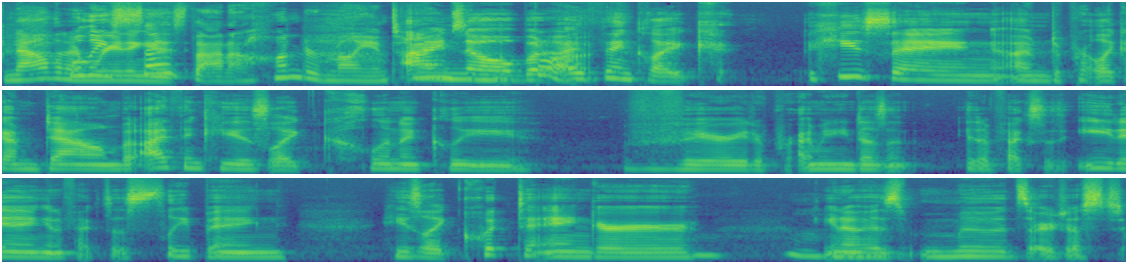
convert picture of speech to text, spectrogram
Now that well, I'm he reading says it, that a hundred million I times. in know, but I think like he's saying I'm depressed, like I'm down, but I think he is like clinically very depressed. I mean, he doesn't. It affects his eating. It affects his sleeping. He's like quick to anger. You know, mm-hmm. his moods are just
